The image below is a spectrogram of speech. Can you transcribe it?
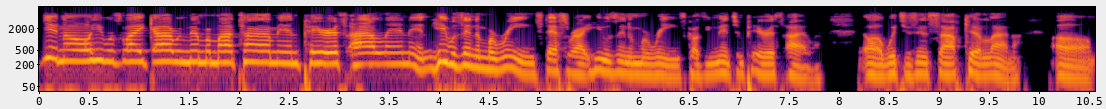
you know, he was like, I remember my time in Parris Island, and he was in the Marines. That's right, he was in the Marines because he mentioned Parris Island, uh, which is in South Carolina. Um,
